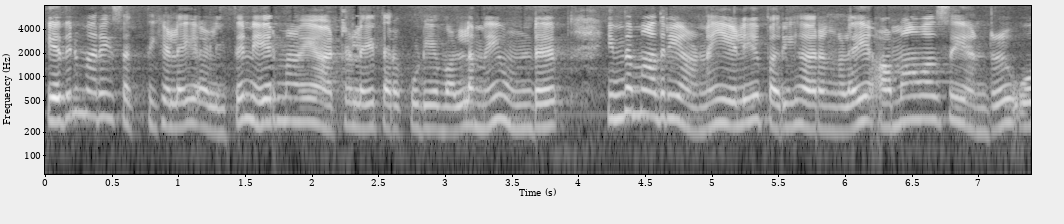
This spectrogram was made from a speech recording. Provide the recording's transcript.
எதிர்மறை சக்திகளை அளித்து நேர்மறை ஆற்றலை தரக்கூடிய வல்லமை உண்டு. இந்த மாதிரியான எளிய பரிகாரங்களை அமாவாசை அன்று ஓ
